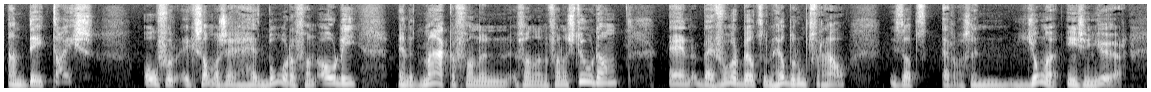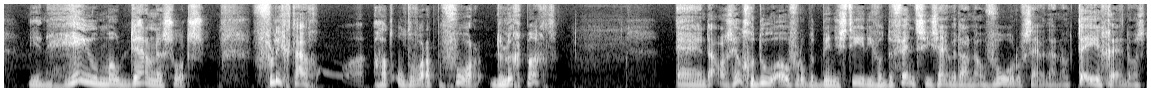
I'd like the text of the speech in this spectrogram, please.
aan details. Over, ik zal maar zeggen, het boren van olie en het maken van een, van een, van een stuwdam. En bijvoorbeeld een heel beroemd verhaal is dat er was een jonge ingenieur die een heel moderne soort vliegtuig had ontworpen voor de luchtmacht. En daar was heel gedoe over op het ministerie van Defensie. Zijn we daar nou voor of zijn we daar nou tegen? En dat was,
